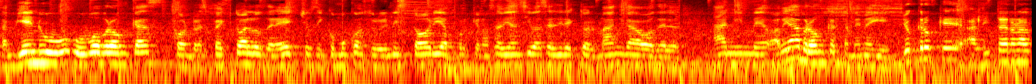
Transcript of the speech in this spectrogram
también hubo, broncas con respecto a los derechos y cómo construir la historia, porque no sabían si iba a ser directo del manga o del anime. Había broncas también ahí. Yo creo que Alita era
